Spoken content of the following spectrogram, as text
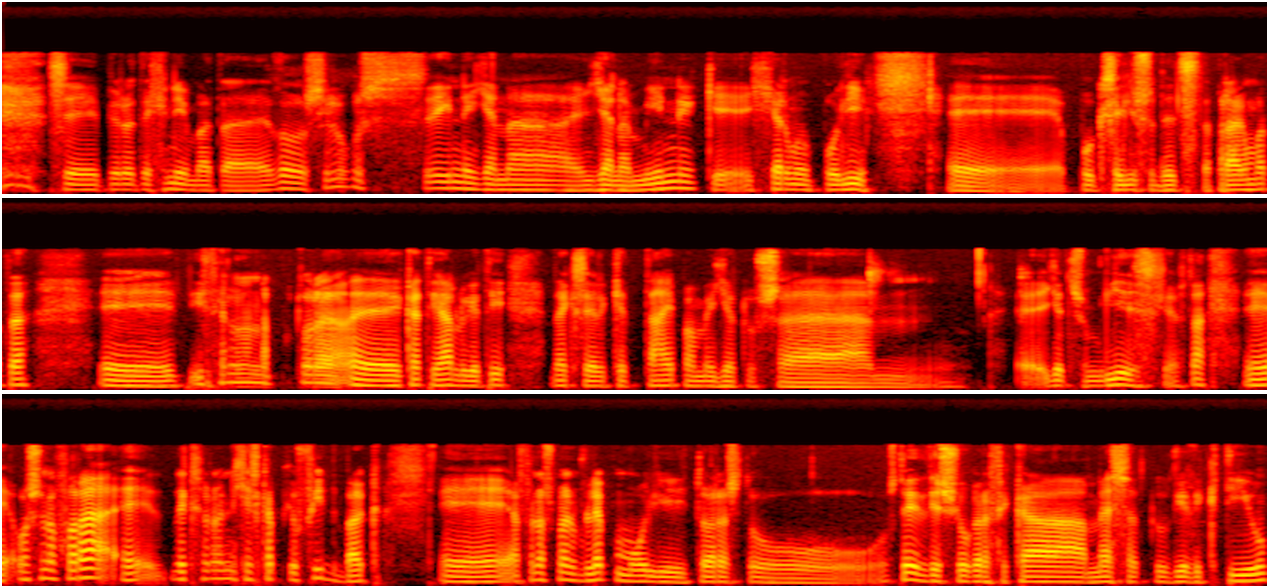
σε πυροτεχνήματα. Εδώ ο Σύλλογος είναι για να, για να μείνει και χαίρομαι πολύ ε, που εξελίσσονται έτσι τα πράγματα. Ε, ήθελα να πω τώρα ε, κάτι άλλο, γιατί εντάξει, αρκετά είπαμε για τους... Ε, ε, για τις ομιλίες και αυτά. Ε, όσον αφορά, ε, δεν ξέρω αν είχες κάποιο feedback, ε, αφενός βλέπουμε όλοι τώρα στο, στα ιδιοσιογραφικά μέσα του διαδικτύου,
